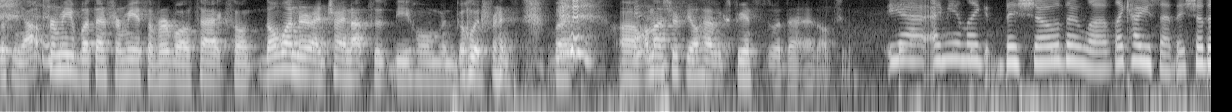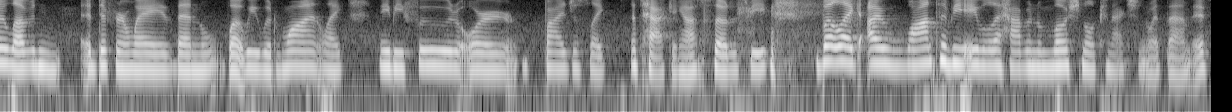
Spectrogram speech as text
looking out for me, but then for me it's a verbal attack. So no wonder I try not to be home and go with friends. But um, I'm not sure if y'all have experiences with that at all too. Yeah, I mean, like they show their love, like how you said, they show their love in a different way than what we would want, like maybe food or by just like attacking us, so to speak. but like, I want to be able to have an emotional connection with them. If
